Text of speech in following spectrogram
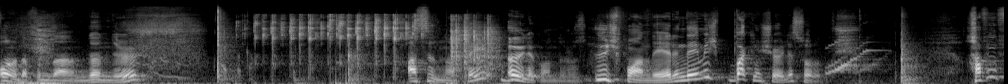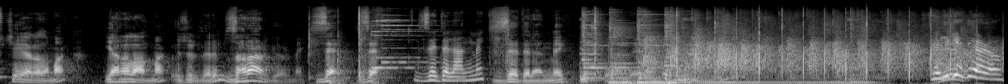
onu da Funda Hanım döndürür. Asıl noktayı öyle kondururuz. 3 puan değerindeymiş. Bakın şöyle sorulmuş. Hafifçe yaralamak, yaralanmak özür dilerim, zarar görmek. Z, Z. Zedelenmek. Zedelenmek 3 puan Tebrik ediyorum.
